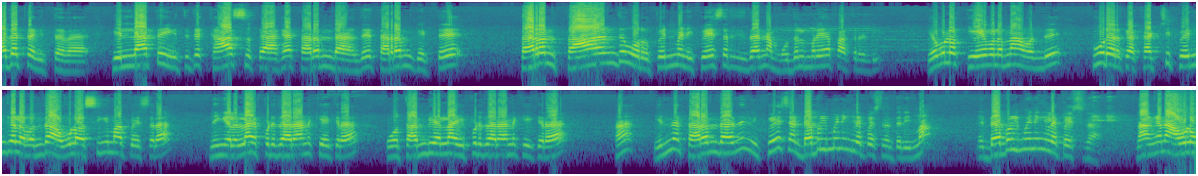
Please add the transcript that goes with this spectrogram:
மதத்தை வித்தவ எல்லாத்தையும் வித்துட்டு காசுக்காக தரம் தாழ்ந்து தரம் கெட்டு தரம் தாழ்ந்து ஒரு பெண்மணி பேசுறது இதுதான் நான் முதல் முறையா பாக்குறேன்டி எவ்வளோ கேவலமா வந்து கூட இருக்க கட்சி பெண்களை வந்து அவ்வளோ அசிங்கமா பேசுற? நீங்கள் எல்லாம் இப்படி தாரான்னு கேட்குற உன் தம்பி எல்லாம் இப்படி தரான்னு கேட்குற ஆ? என்ன தரம் தாழ்ந்து நீ பேச டபுள் மீனிங்கில் பேசின தெரியுமா? நீ டபுள் மீனிங்கில் பேசுன. நாங்கள் என்ன அவ்வளோ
